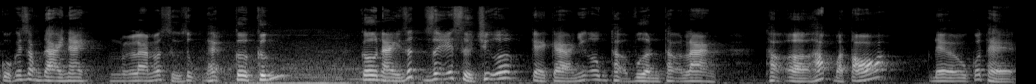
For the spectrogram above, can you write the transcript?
của cái dòng đài này là nó sử dụng hệ cơ cứng. Cơ này rất dễ sửa chữa, kể cả những ông thợ vườn, thợ làng, thợ ở hóc bà tó đều có thể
